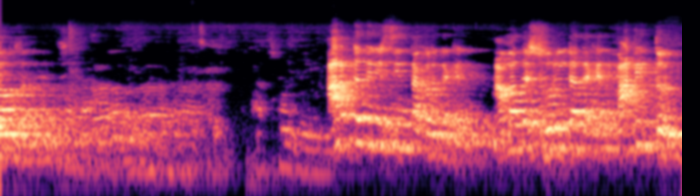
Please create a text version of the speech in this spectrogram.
ভালো জানে। আরেকটা জিনিস চিন্তা করে দেখেন আমাদের শরীরটা দেখেন মাটির তৈরি।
